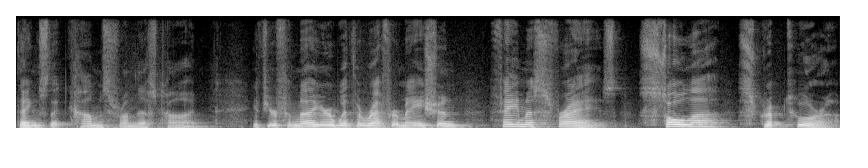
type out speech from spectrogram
things that comes from this time. If you're familiar with the Reformation, famous phrase, sola scriptura.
